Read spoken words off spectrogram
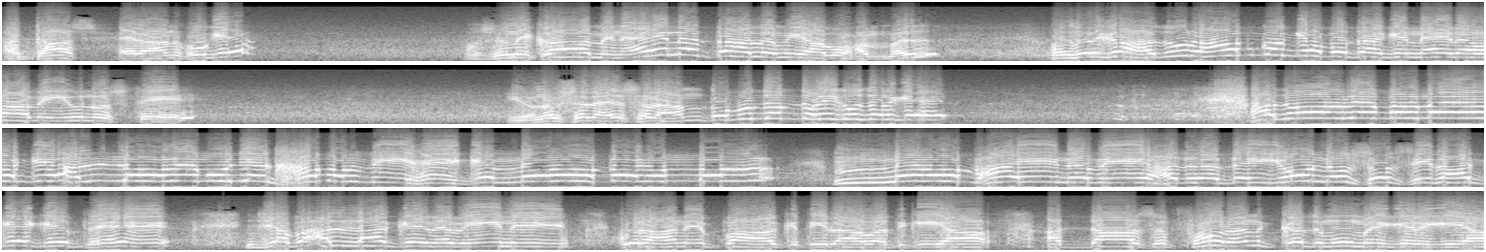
اداس حیران ہو گیا۔ اس نے کہا، میں نئے نہ تعلم یا محمد۔ اس نے کہا، حضور آپ کو کیا پتا کہ نئے نوا میں یونس تھے۔ یونس علیہ السلام تو بدت تو ہی گزر گئے۔ حضور نے فرمایا کہ اللہ نے مجھے خبر دی ہے کہ میرا پیغمبر میرا بھائی نبی حضرت یونس اس علاقے کے تھے، جب اللہ کے نبی نے قرآن پاک تلاوت کیا اداس فوراً قدموں میں گر گیا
